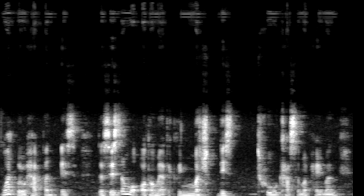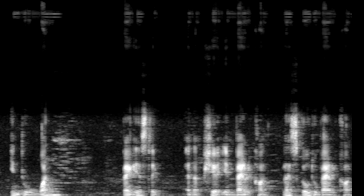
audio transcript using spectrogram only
What will happen is the system will automatically merge these two customer payment into one bank in slip and appear in bank record. Let's go to bank record.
